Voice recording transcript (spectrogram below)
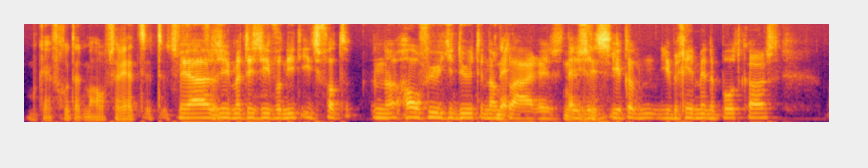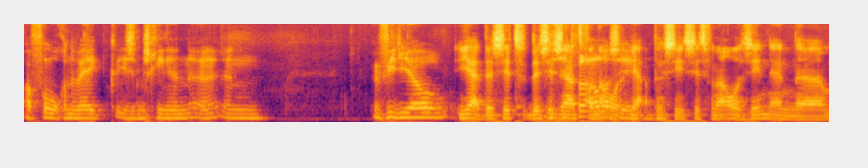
Moet ik even goed uit mijn hoofd zeggen. Het, het, het, ja, dus, maar het is in ieder geval niet iets wat een half uurtje duurt en dan nee, klaar is. Nee, dus is- je, kan, je begint met een podcast, maar volgende week is het misschien een, een, een, een video. Ja, er zit, er zit, van van alles in. Ja, precies. Er zit van alles in. En ehm,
